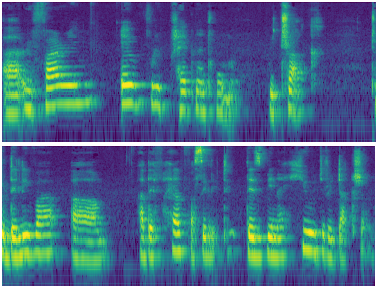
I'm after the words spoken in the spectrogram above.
uh, referring every pregnant woman we track to deliver um, at the health facility, there's been a huge reduction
